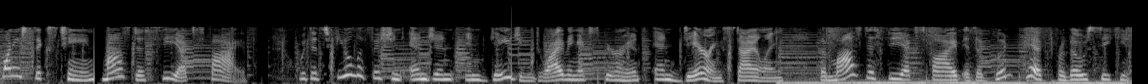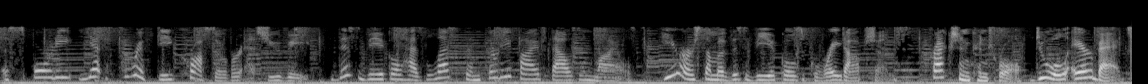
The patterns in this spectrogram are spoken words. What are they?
2016 Mazda CX-5. With its fuel-efficient engine, engaging driving experience, and daring styling, the Mazda CX-5 is a good pick for those seeking a sporty yet thrifty crossover SUV. This vehicle has less than 35,000 miles. Here are some of this vehicle's great options. Traction control, dual airbags,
